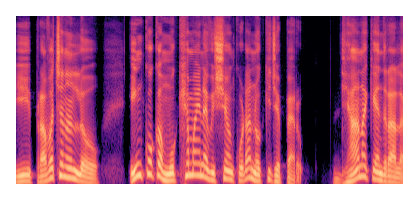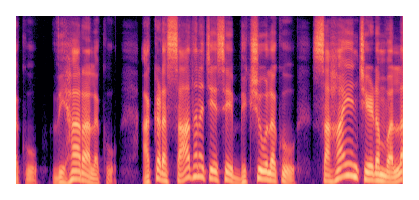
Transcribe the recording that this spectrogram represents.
ఈ ప్రవచనంలో ఇంకొక ముఖ్యమైన విషయం కూడా నొక్కి చెప్పారు. ధ్యాన కేంద్రాలకు విహారాలకు అక్కడ సాధన చేసే భిక్షువులకు సహాయం చేయడం వల్ల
